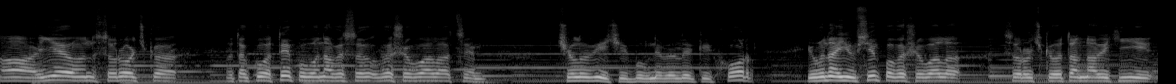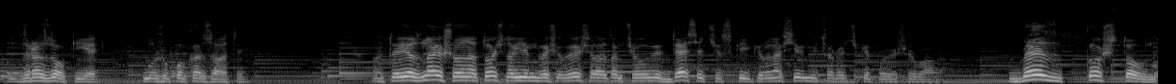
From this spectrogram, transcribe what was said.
А, А є он сорочка такого типу, вона вишивала цим. Чоловічий був невеликий хор, і вона їм всім повишивала сорочки. Отам навіть її зразок є, можу показати. То я знаю, що вона точно їм вишила там чоловік 10 чи скільки, вона всім їм сорочки повишивала. Безкоштовно.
